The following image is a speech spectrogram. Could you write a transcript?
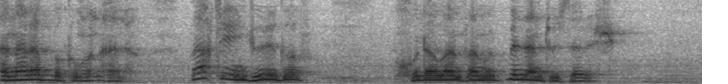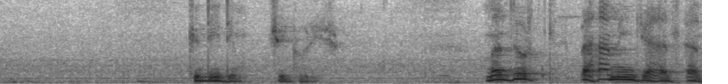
انا ربکم الاعلی وقتی اینجوری گفت خداوند فرمود بدن تو سرش. که دیدیم چجوری من دور به همین جهت هم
